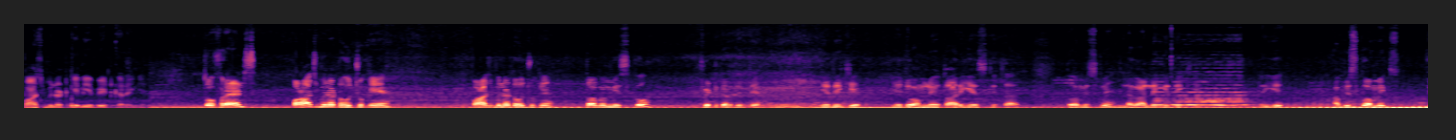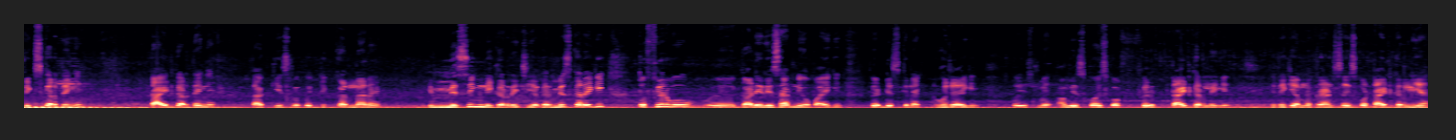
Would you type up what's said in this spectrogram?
पाँच मिनट के लिए वेट करेंगे। तो फ्रेंड्स पाँच मिनट हो चुके हैं, पाँच मिनट हो चुके हैं तो अब हम इसको फिट कर देते हैं। ये देखिए, ये जो हमने उतारी है इसके साथ तो हम इसमें लगा लेंगे, देखिए। तो ये, अब इसको हम एक फिक्स कर देंगे टाइट कर देंगे, ताकि इसमें कोई दिक्कत ना रहे। मिसिंग नहीं करनी चाहिए। अगर मिस करेगी तो फिर वो गाड़ी रिसेट नहीं हो पाएगी, फिर डिस्कनेक्ट हो जाएगी। तो इसमें हम इसको इसको फिर टाइट कर लेंगे। ये देखिए, हमने फ्रेंड से इसको टाइट कर लिया।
